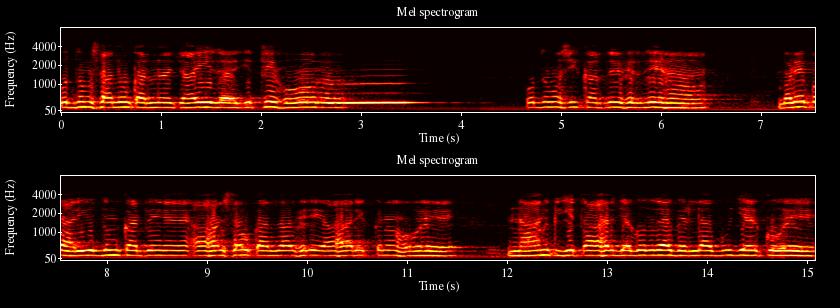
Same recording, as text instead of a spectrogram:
ਉਦਮ ਸਾਨੂੰ ਕਰਨਾ ਚਾਹੀਦਾ ਜਿੱਥੇ ਹੋਰ ਉਦਮ ਅਸੀਂ ਕਰਦੇ ਫਿਰਦੇ ਹਾਂ, ਬੜੇ ਭਾਰੀ ਉਦਮ ਕਰਦੇ ਹਾਂ। ਆਹਰ ਸਭ ਕਰਦਾ ਫਿਰੇ ਆਹਰ ਇੱਕ ਨਾ ਹੋਏ। ਨਾਨਕ ਜਿਤਾ ਹਰ ਜਗਤ ਦਾ ਬਿਰਲਾ ਬੂਝੇ ਕੋਏ।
